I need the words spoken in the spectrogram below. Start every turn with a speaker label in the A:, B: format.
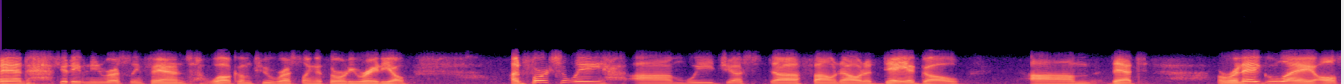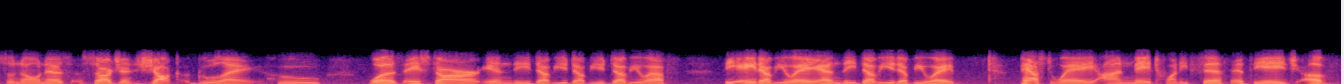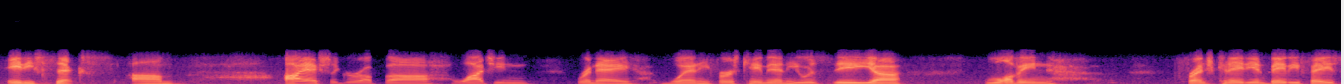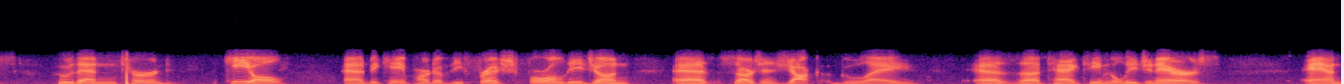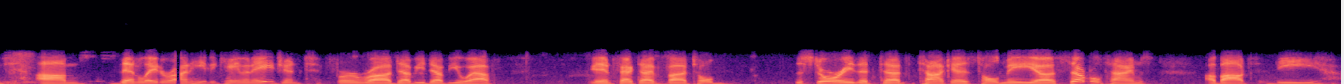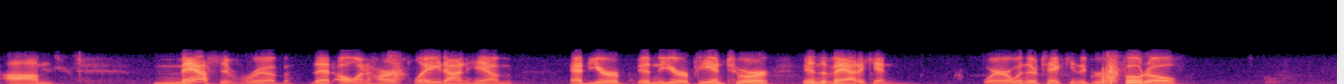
A: And good evening, wrestling fans. Welcome to Wrestling Authority Radio. Unfortunately, um, we just uh, found out a day ago um, that Rene Goulet, also known as Sergeant Jacques Goulet, who was a star in the WWF, the AWA, and the WWA, passed away on May 25th at the age of 86. Um, I actually grew up uh, watching Rene when he first came in. He was the uh, loving French Canadian babyface who then turned heel and became part of the French Foreign Legion as Sergeant Jacques Goulet as uh, tag team the Legionnaires. And um, then later on, he became an agent for uh, WWF in fact, I've uh, told the story that uh, Tatanka has told me uh, several times about the um, massive rib that Owen Hart played on him at Europe in the European tour in the Vatican, where when they're taking the group photo,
